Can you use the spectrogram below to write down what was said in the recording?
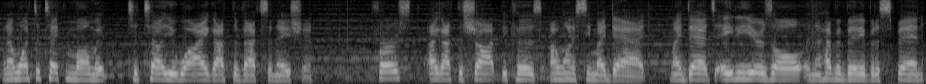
And I want to take a moment to tell you why I got the vaccination. First, I got the shot because I want to see my dad. My dad's 80 years old, and I haven't been able to spend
